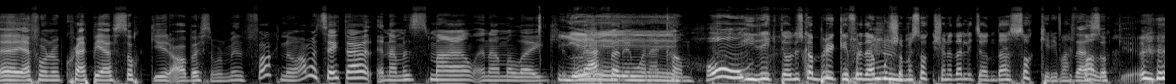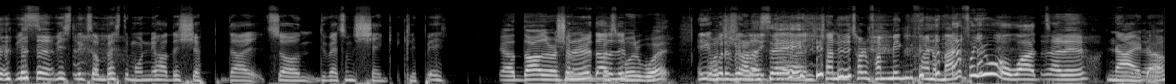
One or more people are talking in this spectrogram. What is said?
jeg får noen crappy ass sokker av bestemoren min. Fuck no. I'm gonna take that, and I'm gonna smile, and I'm gonna like laugh at it when I come home. Riktig, og du skal bruke for det er morsomme sokker. skjønner du? Det er litt sånn, det er sokker i hvert fall. Det er sokker. Hvis, hvis liksom bestemoren hadde kjøpt deg sånn, du vet, sånn skjeggklipper ja, da hadde det vært sånn Bestemor, what? What are you trying to tryna like, say? yeah, trying, trying to make me find a man for you, or what? Det er det. Nei da.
